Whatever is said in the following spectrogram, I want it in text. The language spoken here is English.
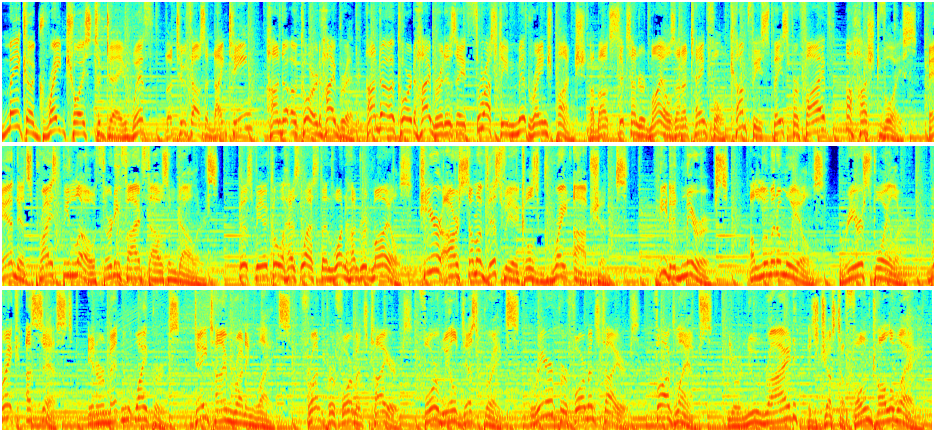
Make a great choice today with the 2019 Honda Accord Hybrid. Honda Accord Hybrid is a thrusty mid-range punch, about 600 miles on a tank full, comfy space for five, a hushed voice, and it's priced below $35,000. This vehicle has less than 100 miles. Here are some of this vehicle's great options. Heated mirrors, aluminum wheels, rear spoiler, brake assist, intermittent wipers, daytime running lights, front performance tires, four wheel disc brakes, rear performance tires, fog lamps. Your new ride is just a phone call away.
